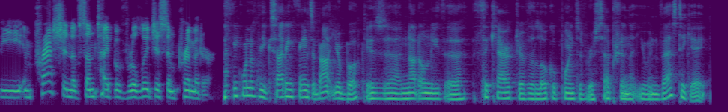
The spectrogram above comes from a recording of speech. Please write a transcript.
the impression of some type of religious imprimatur. I think one of the exciting things about your book is uh, not only the thick character of the local points of reception that you investigate,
